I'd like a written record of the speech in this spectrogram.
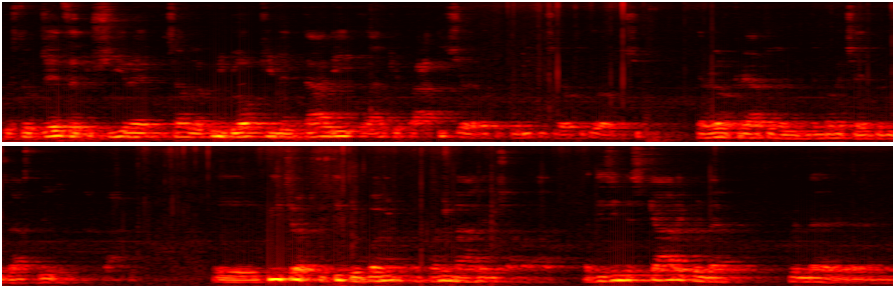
questa urgenza di uscire diciamo, da alcuni blocchi mentali e anche pratici, a volte politici, a volte ideologici, che avevano creato nel Novecento disastri. E quindi c'era questo istinto un po', un po animale diciamo, a, a, disinnescare quelle, quelle,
